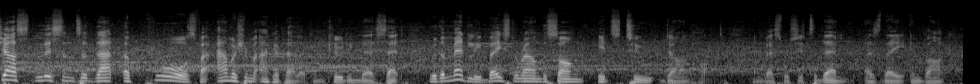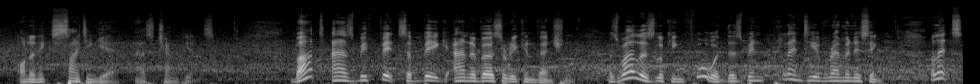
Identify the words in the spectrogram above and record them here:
Just listen to that applause for Amersham a cappella concluding their set with a medley based around the song It's Too Darn Hot. And best wishes to them as they embark on an exciting year as champions. But as befits a big anniversary convention, as well as looking forward, there's been plenty of reminiscing. Let's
